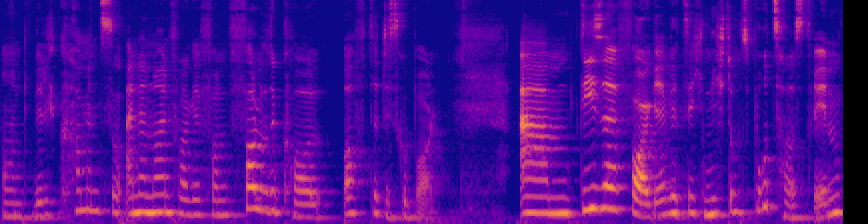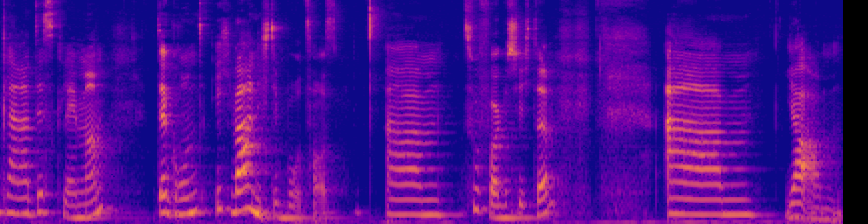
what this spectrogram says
und willkommen zu einer neuen Folge von Follow the Call of the Disco Ball. Ähm, diese Folge wird sich nicht ums Bootshaus drehen. Kleiner Disclaimer. Der Grund, ich war nicht im Bootshaus. Ähm, zur Vorgeschichte. Ähm, ja, ähm,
